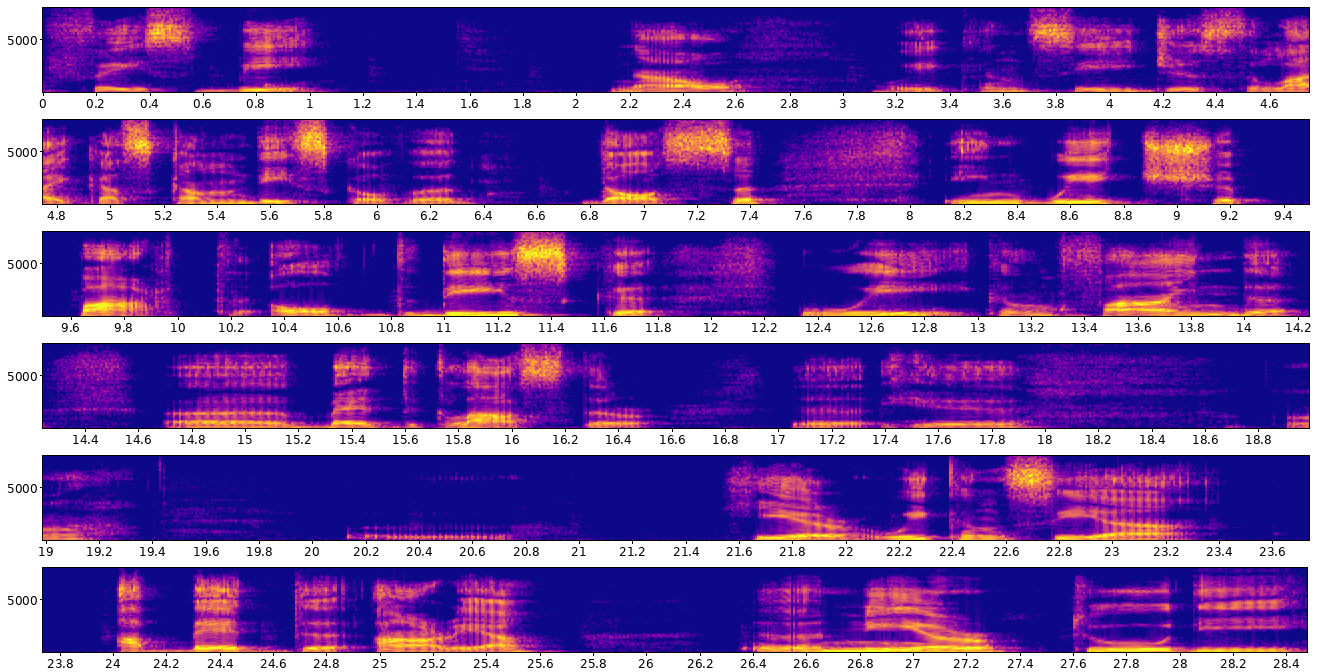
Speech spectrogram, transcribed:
face B. Now we can see just like a scan disk of DOS in which part of the disk we can find bad cluster uh, here, uh, here we can see a, a bed area uh, near to the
